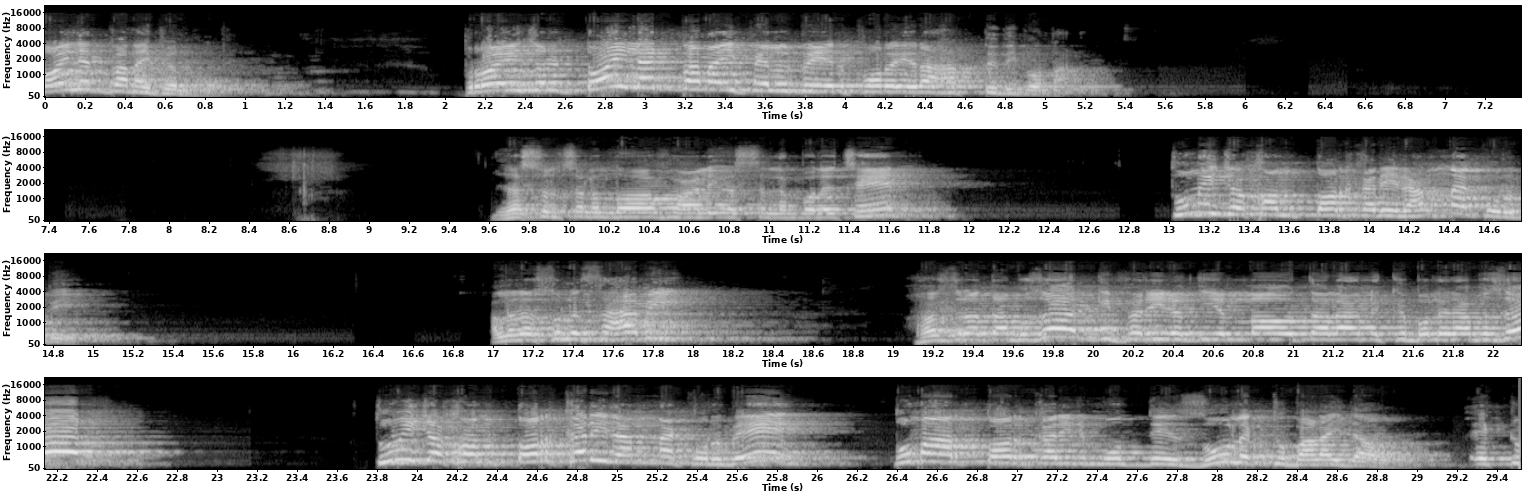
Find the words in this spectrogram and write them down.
টয়লেট বানাই ফেলব। প্রয়োজনে টয়লেট বানাই ফেলবে, এরপরে এরা হাঁটতে দিব না। রাসুল সাল আলী আসাল্লাম বলেছেন, তুমি যখন তরকারি রান্না করবে, আল্লাহ রসুল সাহাবি হজরত আবুজর গিফারি রাদিয়াল্লাহু তাআলাকে বলেন আবুজর তুমি যখন তরকারি রান্না করবে, তোমার তরকারির মধ্যে জোল একটু বাড়াই দাও। একটু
